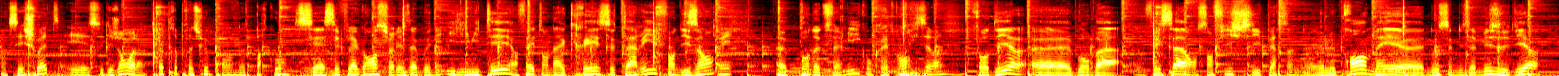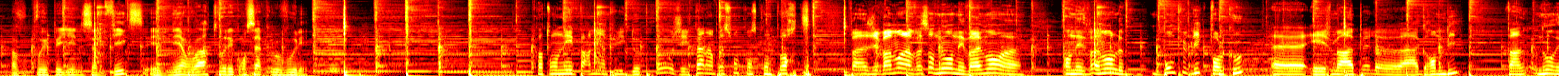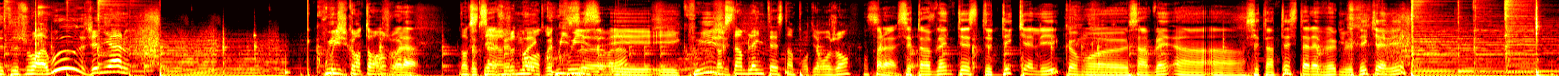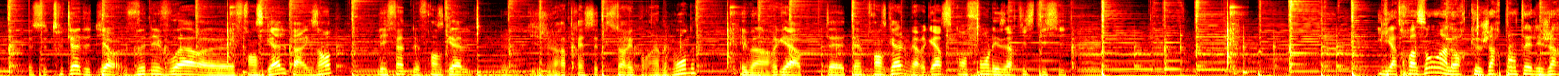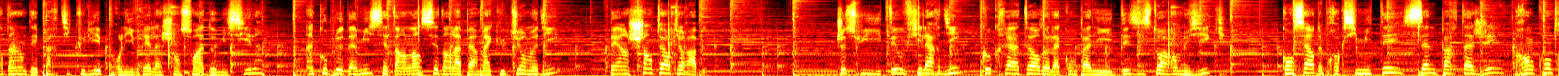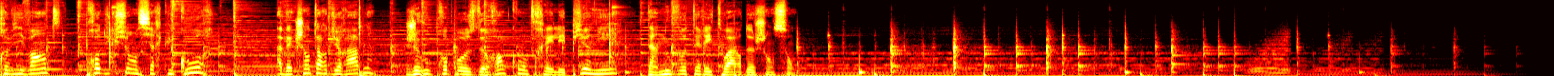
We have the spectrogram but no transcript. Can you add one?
Donc c'est chouette et c'est des gens voilà, très très précieux pour notre parcours. C'est assez flagrant sur les abonnés illimités. En fait, on a créé ce tarif en disant euh, pour notre famille concrètement. Oui, c'est vrai. Pour dire euh, bon bah on fait ça, on s'en fiche si personne ne le prend, mais euh, nous ça nous amuse de dire bah, vous pouvez payer une somme fixe et venir voir tous les concerts que vous voulez. Quand on est parmi un public de pro, j'ai pas l'impression qu'on se comporte. Enfin, j'ai vraiment l'impression nous on est vraiment on est vraiment le bon public pour le coup. Euh, et je me rappelle euh, à Granby, enfin, nous on était toujours là, wouh, génial! Quiz qu'entends, voilà. Donc c'est un, jeu de mots entre quiz, euh, et, quiz. Donc c'est un blind test hein, pour dire aux gens. Voilà, c'est un blind test décalé, comme c'est un, c'est un test à l'aveugle décalé. Ce truc-là de dire venez voir France Gall par exemple, les fans de France Gall, je raterai cette soirée pour rien au monde. Eh ben regarde, t'aimes France Gall, mais regarde ce qu'en font les artistes ici. Il y a trois ans, alors que j'arpentais les jardins des particuliers pour livrer la chanson à domicile, un couple d'amis s'étant lancé dans la permaculture me dit T'es un chanteur durable. Je suis Théophile Hardy, co-créateur de la compagnie Des Histoires en musique. Concerts de proximité, scènes partagées, rencontres vivantes, production en circuit court. Avec Chanteur Durable, je vous propose de rencontrer les pionniers d'un nouveau territoire de chansons.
